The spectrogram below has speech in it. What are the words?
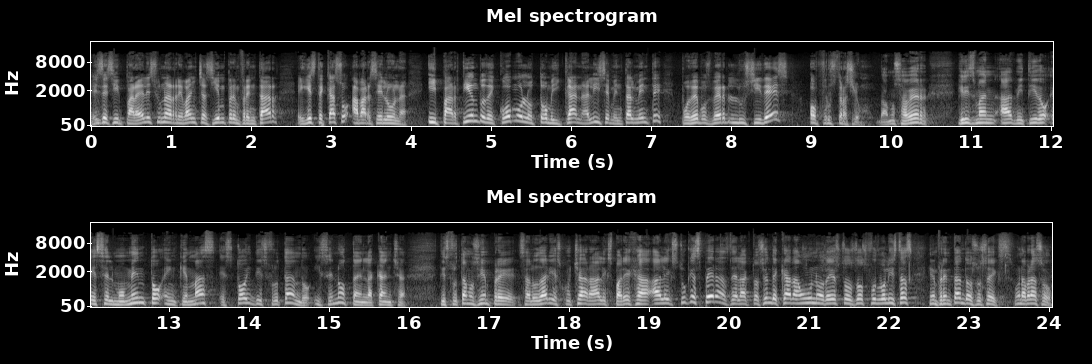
Es decir, para él es una revancha siempre enfrentar, en este caso, a Barcelona. Y partiendo de cómo lo tome y canalice mentalmente, podemos ver lucidez o frustración. Vamos a ver, Griezmann ha admitido es el momento en que más estoy disfrutando y se nota en la cancha. Disfrutamos siempre saludar y escuchar a Alex Pareja. Alex, ¿tú qué esperas de la actuación de cada uno de estos dos futbolistas enfrentando a sus ex? Un abrazo.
